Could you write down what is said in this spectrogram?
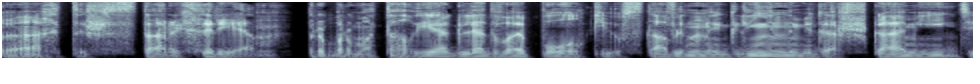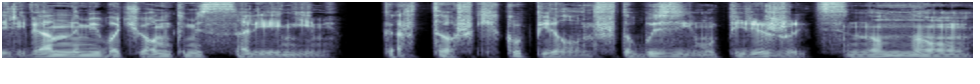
«Ах ты ж, старый хрен!» — пробормотал я, оглядывая полки, уставленные глиняными горшками и деревянными бочонками с соленьями. Картошки купил он, чтобы зиму пережить. Ну-ну.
